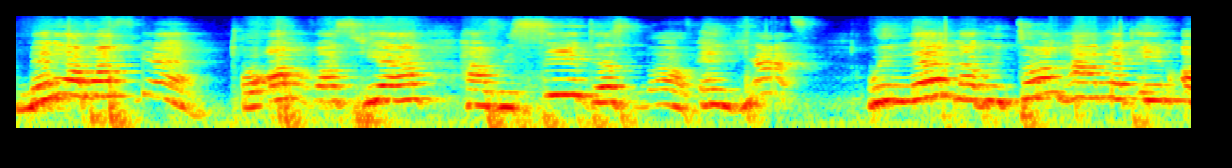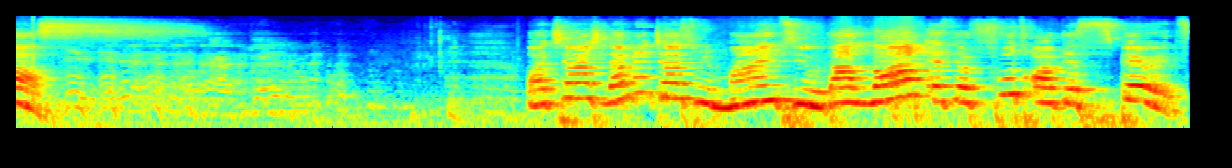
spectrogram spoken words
Many of us here, or all us here, have received this love, and yet we live like we don't have it in us. But, church, let me just remind you that love is the fruit of the Spirit.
